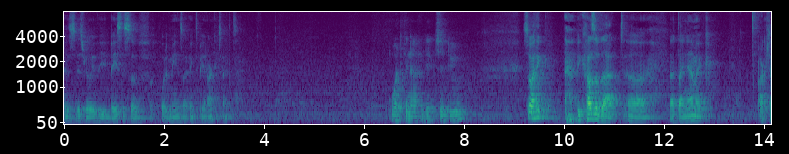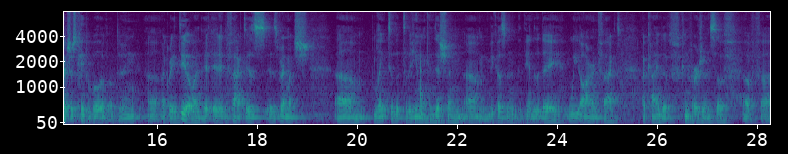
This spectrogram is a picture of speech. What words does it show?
is, is really the basis of what it means, I think, to be an architect. What can architecture do? So I think because of that, uh, that dynamic, architecture is capable of, of doing uh, a great deal. It, it, in fact, is, is very much um, linked to the, to the human condition um, because in, at the end of the day, we are, in fact, a kind of convergence of, of uh,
